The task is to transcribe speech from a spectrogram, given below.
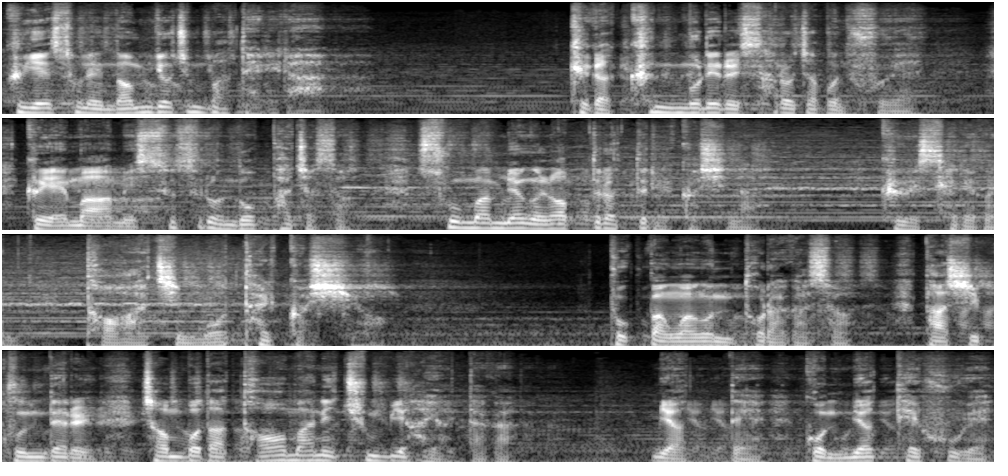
그의 손에 넘겨준 바 되리라. 그가 큰 무리를 사로잡은 후에 그의 마음이 스스로 높아져서 수만 명을 엎드러뜨릴 것이나 그 세력은 더하지 못할 것이요. 북방왕은 돌아가서 다시 군대를 전보다 더 많이 준비하였다가 몇 대 곧 몇 해 후에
